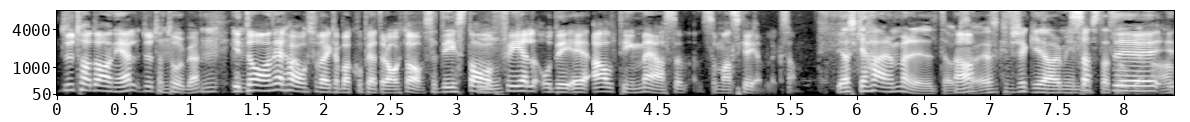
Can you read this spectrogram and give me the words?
Du tar Daniel, du tar Torbjörn. I Daniel har jag också verkligen bara kopierat rakt av, så det är stavfel och det är allting med som, som man skrev. Liksom. Jag ska härma dig lite också. Ja. Jag ska försöka göra min Så bästa att, eh. Ja.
